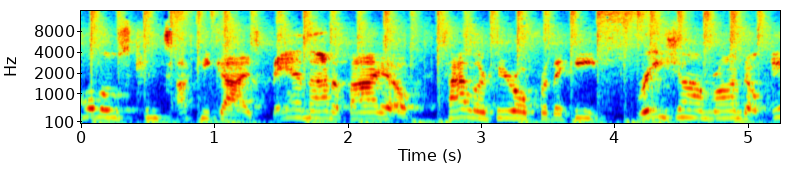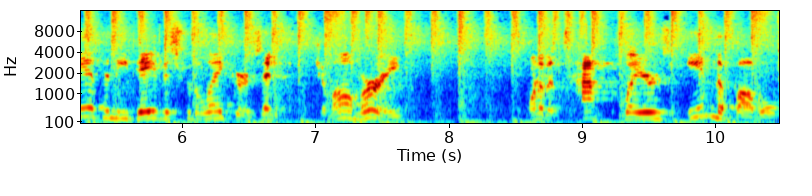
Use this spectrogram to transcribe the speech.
all those Kentucky guys, Bam Adebayo, Tyler Herro for the Heat, Rajon Rondo, Anthony Davis for the Lakers, and Jamal Murray, one of the top players in the bubble.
